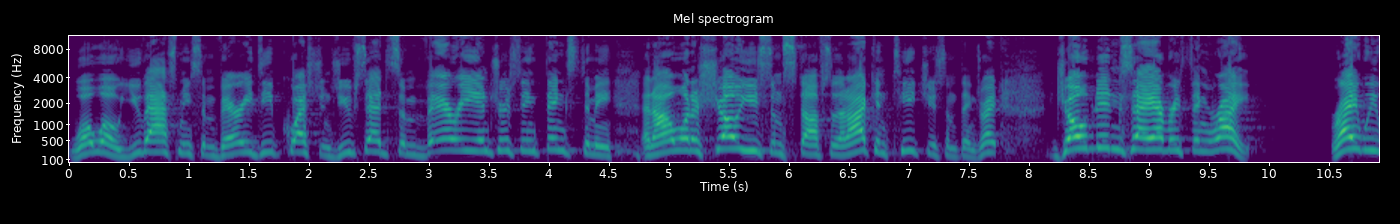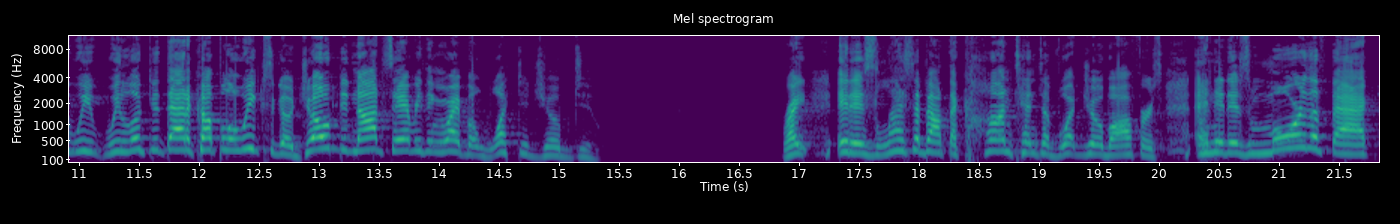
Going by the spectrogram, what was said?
whoa, whoa, you've asked me some very deep questions. You've said some very interesting things to me, and I want to show you some stuff so that I can teach you some things, right? Job didn't say everything right. Right? We, we, we looked at that a couple of weeks ago. Job did not say everything right, but what did Job do? Right? It is less about the content of what Job offers, and it is more the fact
